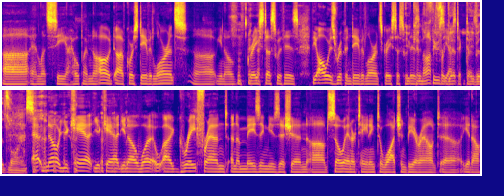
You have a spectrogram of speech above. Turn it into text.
Uh, and let's see. I hope I'm not. Oh, uh, of course, David Lawrence. Uh, you know, graced us with his the always ripping David Lawrence graced us with You his enthusiastic. David Lawrence. Uh, no, you can't. You can't. You know what? A great friend, an amazing musician, um, so entertaining to watch and be around. Uh, you know,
